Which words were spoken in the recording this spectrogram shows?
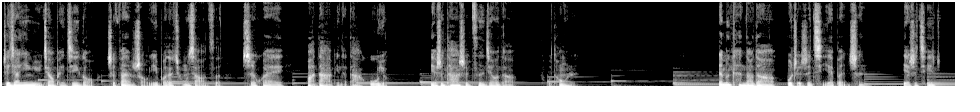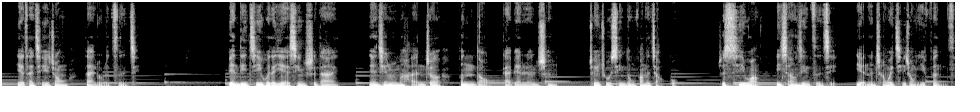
这家英语教培机构是放手一搏的穷小子，是会。画大饼的大忽悠，也是踏实自救的普通人。人们看到的不只是企业本身，也是其，也在其中带入了自己。遍地机会的野心时代，年轻人们喊着奋斗、改变人生，追逐新东方的脚步，是希望并相信自己也能成为其中一份子。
